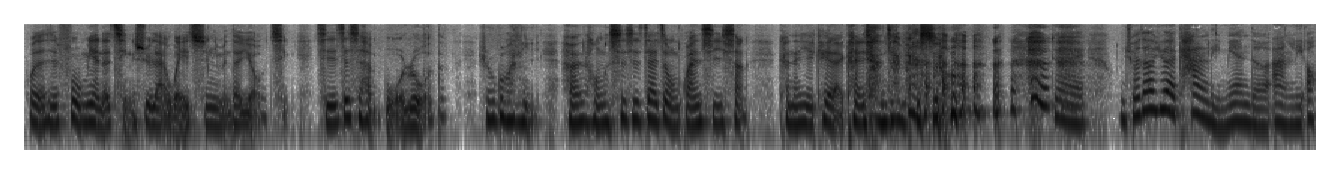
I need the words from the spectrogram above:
或者是负面的情绪来维持你们的友情，其实这是很薄弱的。如果你和同事是在这种关系上，可能也可以来看一下这本书。对，我觉得越看里面的案例哦，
